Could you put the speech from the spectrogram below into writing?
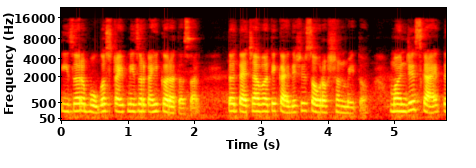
ती जर बोगस टाईपनी जर काही करत असाल तर त्याच्यावरती कायदेशीर संरक्षण मिळतं. म्हणजेच काय? तर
